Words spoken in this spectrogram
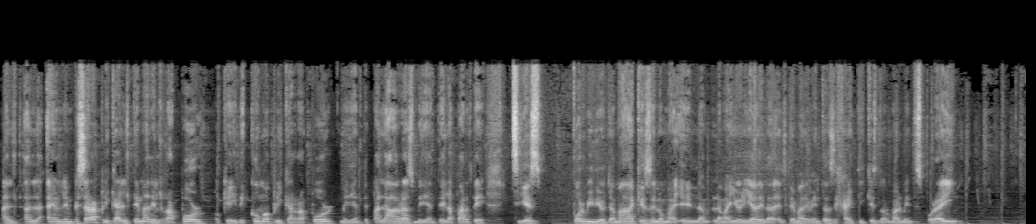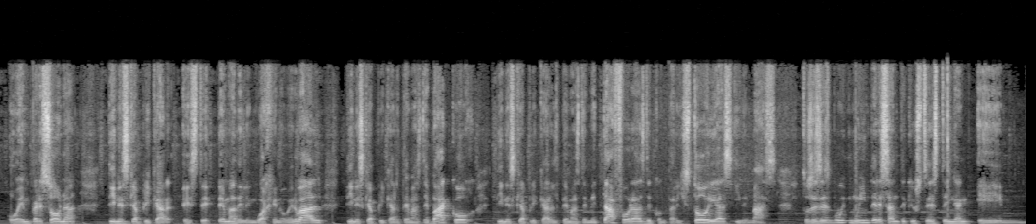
al, empezar a aplicar el tema del rapport, ¿ok? De cómo aplicar rapport mediante palabras, mediante la parte, si es por videollamada, que es en, la, mayoría del tema de ventas de high tickets, normalmente es por ahí, o en persona, tienes que aplicar este tema de lenguaje no verbal, tienes que aplicar temas de BACO, tienes que aplicar el temas de metáforas, de contar historias y demás. Entonces es muy, muy interesante que ustedes tengan em,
